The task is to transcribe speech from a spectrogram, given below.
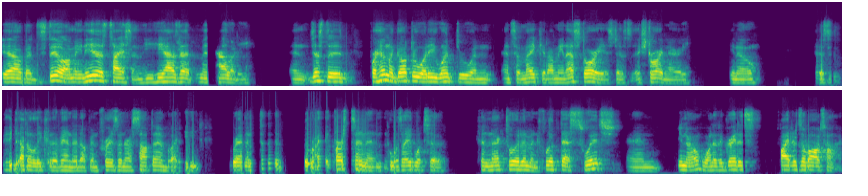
Yeah, but still, I mean, he is Tyson. He he has that mentality, and just to for him to go through what he went through and and to make it, I mean, that story is just extraordinary. You know, he definitely could have ended up in prison or something, but he ran into the right person and who was able to connect with him and flip that switch, and you know, one of the greatest fighters of all time.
